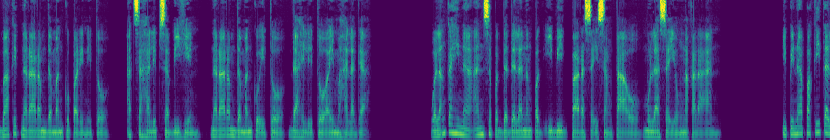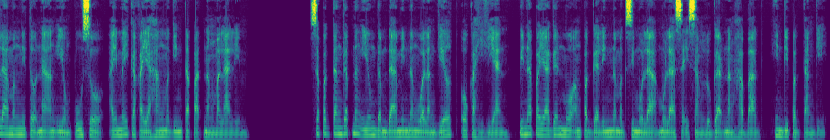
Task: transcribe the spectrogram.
bakit nararamdaman ko pa rin ito, at sa halip sabihin, nararamdaman ko ito dahil ito ay mahalaga. Walang kahinaan sa pagdadala ng pag-ibig para sa isang tao mula sa iyong nakaraan. Ipinapakita lamang nito na ang iyong puso ay may kakayahang maging tapat ng malalim. Sa pagtanggap ng iyong damdamin ng walang guilt o kahihiyan, pinapayagan mo ang paggaling na magsimula mula sa isang lugar ng habag, hindi pagtanggi.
